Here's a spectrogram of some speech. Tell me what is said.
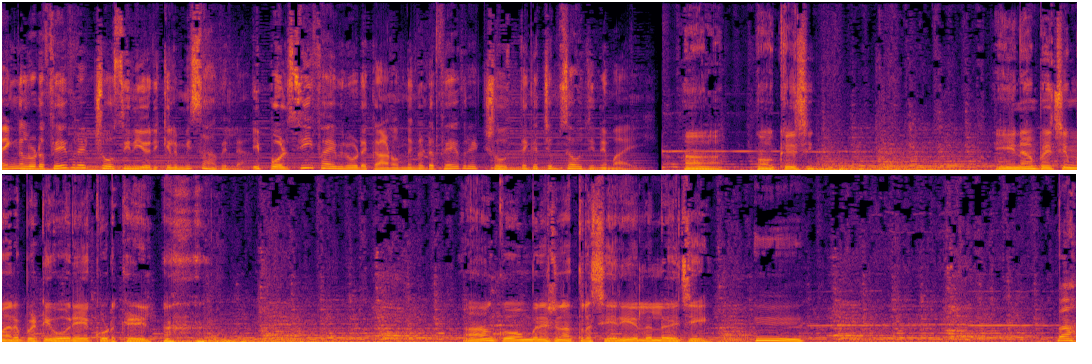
നിങ്ങളുടെ ഫേവറേറ്റ് ഷോസ് ഇനി ഒരിക്കലും മിസ്സാവില്ല ഇപ്പോൾ സി ഫൈവിലൂടെ കാണും നിങ്ങളുടെ ഫേവറേറ്റ് ഷോ തികച്ചും സൗജന്യമായി. ആ ഈനാപ്പേച്ചി മരപ്പെട്ടി ഒരേ കൊടുക്കഴിൽ. ആ കോമ്പിനേഷൻ അത്ര ശരിയല്ലല്ലോ ചേച്ചി. വാ.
